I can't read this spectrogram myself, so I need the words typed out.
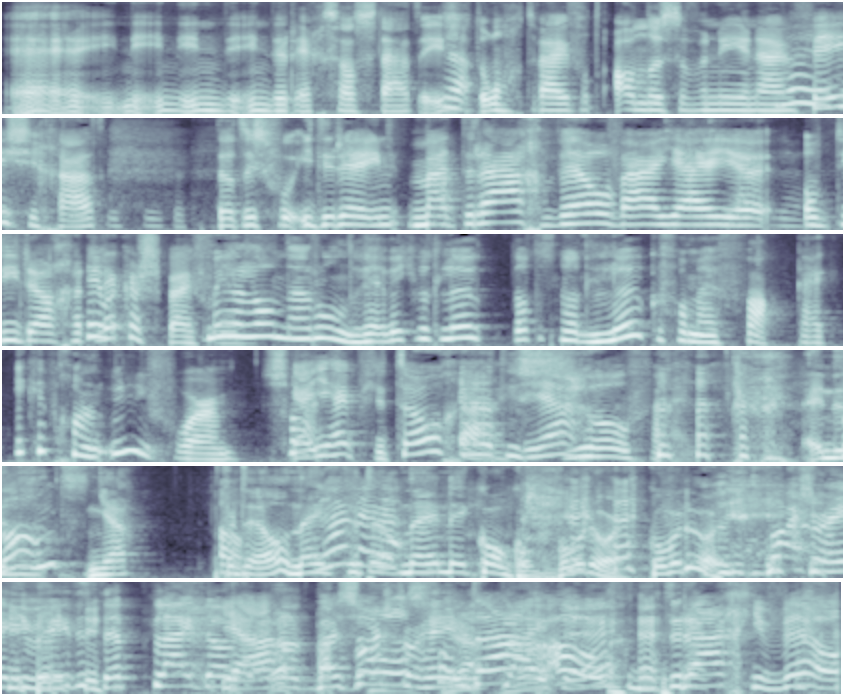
eh, in, in, in, de, in de rechtszaal staat, is Ja. het ongetwijfeld anders dan wanneer je naar een feestje gaat. Dat is voor iedereen. Maar draag wel waar jij je ja. op die dag het maar- lekkers bij Maar voelt. Jolanda en Ronde, hè, weet je wat leuk? Dat is nou het leuke van mijn vak. Kijk, ik heb gewoon een uniform. ja, je hebt je toga. En dat is ja. zo fijn. En de- Want- Ja, vertel. Nee, vertel. Nee, nee, kom, kom, kom maar door. Kom maar door. Dwars doorheen, je weet het, hè? Pleit dan. Ja, dat maar zoals vandaag ook draag je wel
